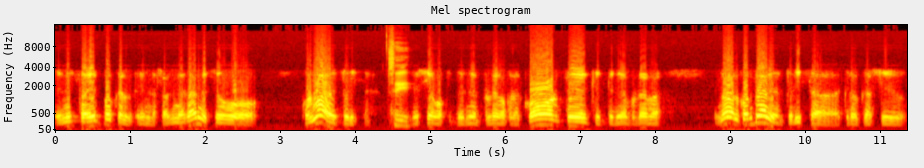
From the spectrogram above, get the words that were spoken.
en esta época en las Salinas Grandes estuvo colmado de turistas. Sí. Decíamos que tenían problemas con el corte, que tenían problemas... No, al contrario, el turista creo que ha sido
